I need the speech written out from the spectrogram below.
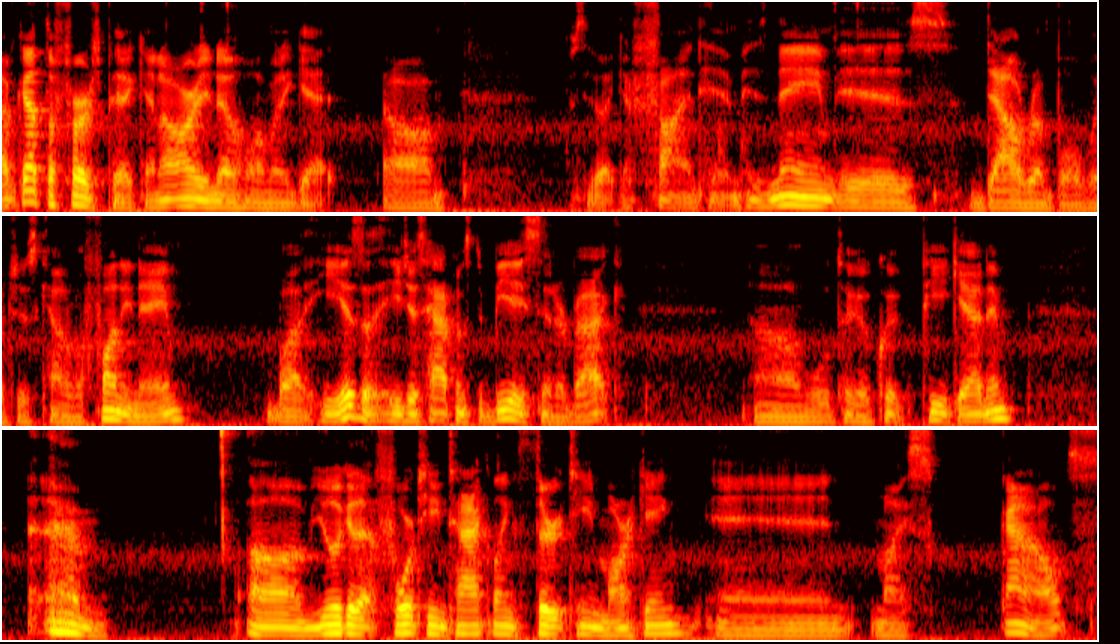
I've got the first pick, and I already know who I'm going to get. Um, see if I can find him. His name is Dalrymple, which is kind of a funny name, but he is a he just happens to be a center back. Um, we'll take a quick peek at him. um, you look at that 14 tackling, 13 marking, and my scouts.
